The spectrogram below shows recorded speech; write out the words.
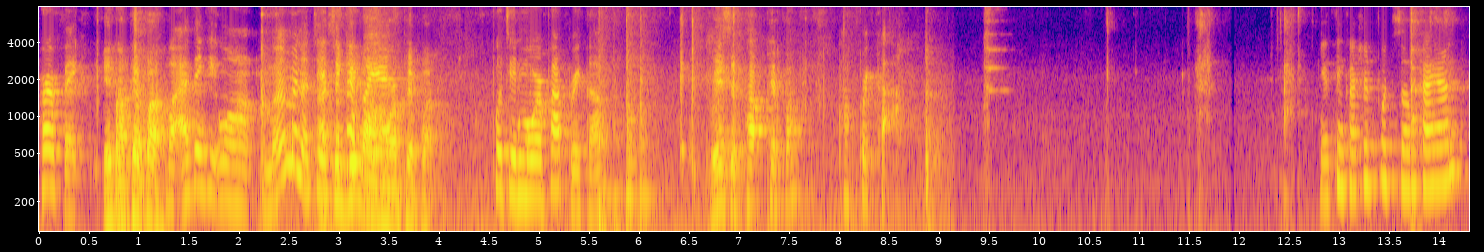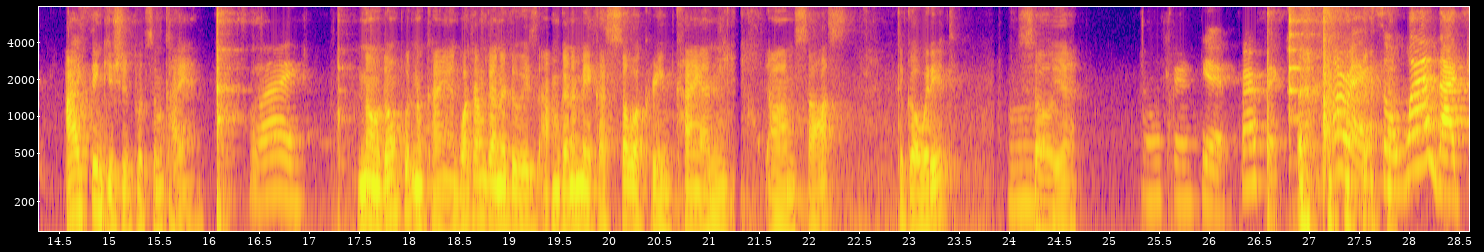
Perfect. It my pepper. But I think it want. I'm gonna I taste the think you want yeah. more pepper. Put in more paprika. Where's the pop pepper? Paprika. You think I should put some cayenne? I think you should put some cayenne. Why? No, don't put no cayenne. What I'm gonna do is I'm gonna make a sour cream cayenne um, sauce to go with it. So yeah. Okay. Yeah, perfect. All right. So while that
